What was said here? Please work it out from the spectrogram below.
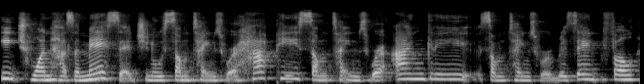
each one has a message. You know, sometimes we're happy, sometimes we're angry, sometimes we're resentful.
